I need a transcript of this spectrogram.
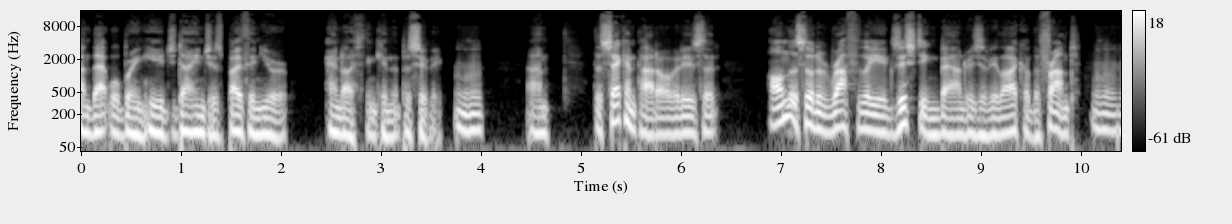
and that will bring huge dangers both in Europe and I think in the Pacific. Mm-hmm. Um, the second part of it is that on the sort of roughly existing boundaries, if you like, of the front, mm-hmm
